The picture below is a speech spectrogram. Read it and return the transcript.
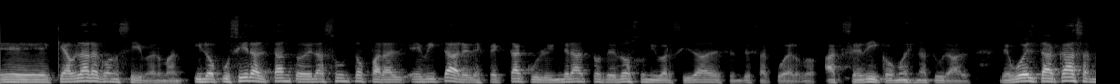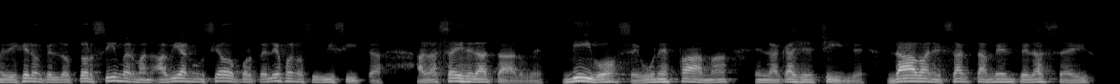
eh, que hablara con Zimmerman y lo pusiera al tanto del asunto para evitar el espectáculo ingrato de dos universidades en desacuerdo. Accedí como es natural. De vuelta a casa me dijeron que el doctor Zimmerman había anunciado por teléfono su visita a las 6 de la tarde, vivo, según es fama, en la calle Chile. Daban exactamente las 6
